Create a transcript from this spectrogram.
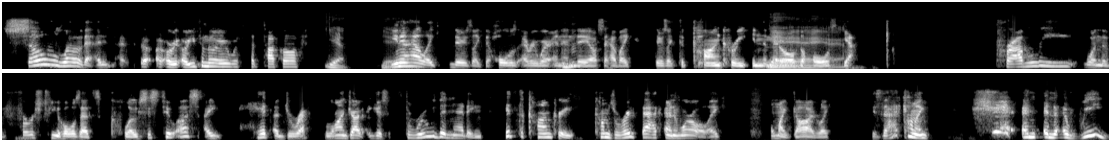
So low that I didn't. I, are, are you familiar with Top Golf? Yeah, yeah. You know how like there's like the holes everywhere, and then Mhm. they also have like there's like the concrete in the Yeah, middle yeah, of the holes. yeah. Probably one of the first few holes that's closest to us. I hit a direct line drive. It goes through the netting, hits the concrete, comes right back, and we're all like, "Oh my god!" Like, is that coming? Shit! And and, and we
